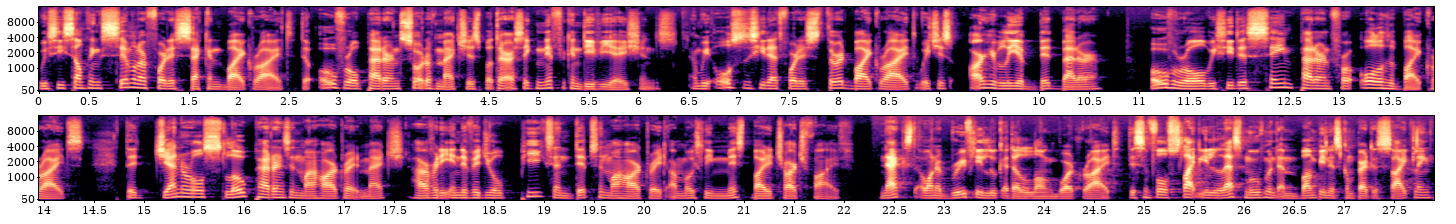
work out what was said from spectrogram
We see something similar for this second bike ride. The overall pattern sort of matches, but there are significant deviations. And we also see that for this third bike ride, which is arguably a bit better. Overall, we see the same pattern for all of the bike rides. The general slow patterns in my heart rate match, however the individual peaks and dips in my heart rate are mostly missed by the Charge 5. Next, I want to briefly look at a longboard ride. This involves slightly less movement and bumpiness compared to cycling,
